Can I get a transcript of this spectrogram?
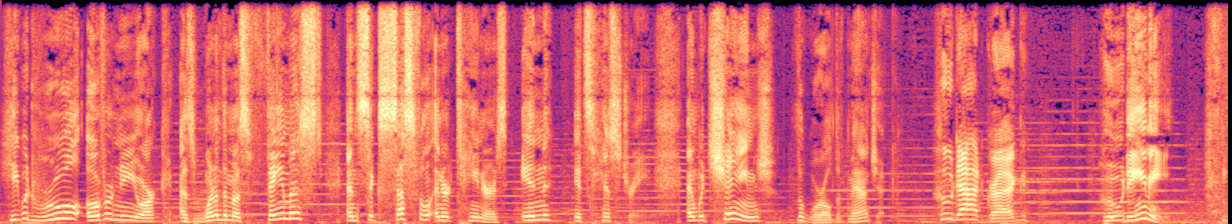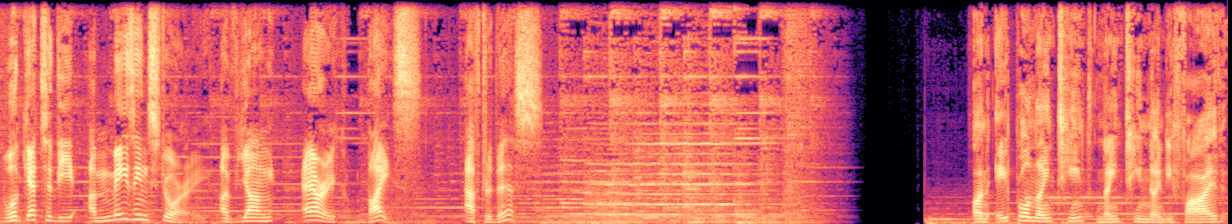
He would rule over New York as one of the most famous and successful entertainers in its history and would change the world of magic. Who dat, Greg? Houdini. We'll get to the amazing story of young Eric Weiss after this. On April 19, 1995,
